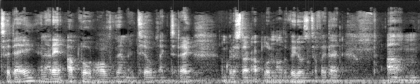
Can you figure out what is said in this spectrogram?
today, and I didn't upload all of them until like today. I'm gonna start uploading all the videos and stuff like that. Um,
